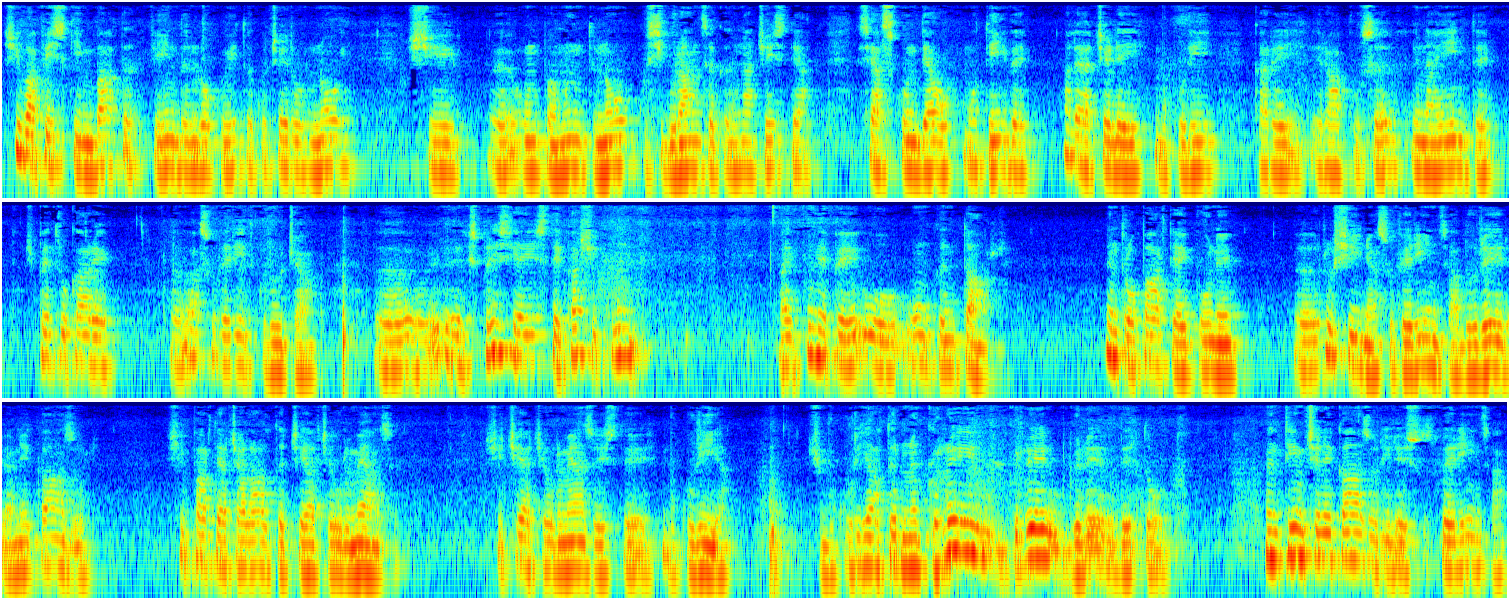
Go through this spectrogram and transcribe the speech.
și va fi schimbată, fiind înlocuită cu ceruri noi și uh, un pământ nou, cu siguranță că în acestea se ascundeau motive ale acelei bucurii care era pusă înainte și pentru care uh, a suferit crucea. Uh, expresia este ca și cum ai pune pe o, un cântar. Într-o parte ai pune uh, rușinea, suferința, durerea, necazul și în partea cealaltă ceea ce urmează. Și ceea ce urmează este bucuria. Și bucuria atârnă greu, greu, greu de tot. În timp ce necazurile și suferința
